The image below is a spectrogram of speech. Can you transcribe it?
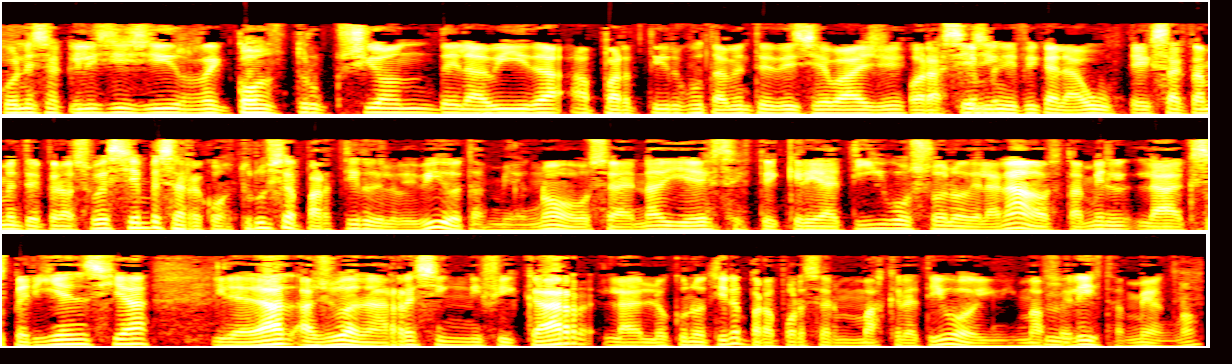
con esa crisis y reconstrucción de la vida a partir justamente de ese valle Ahora, que significa la U. Exactamente, pero a su vez siempre se reconstruye a partir de lo vivido también, ¿no? O sea, nadie es este creativo solo de la nada, o sea, también la experiencia y la edad ayudan a resignificar lo que uno tiene para poder ser más creativo y más mm. feliz también, ¿no?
